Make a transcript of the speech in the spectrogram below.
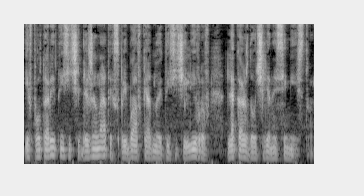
и в полторы тысячи для женатых с прибавкой одной тысячи ливров для каждого члена семейства.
